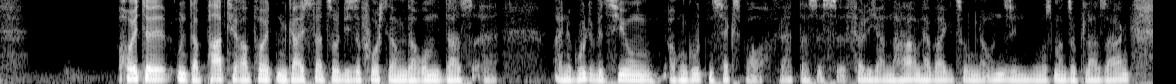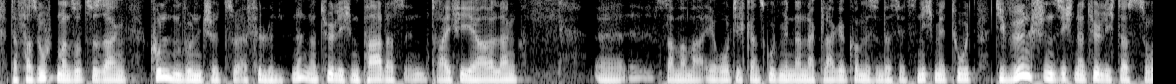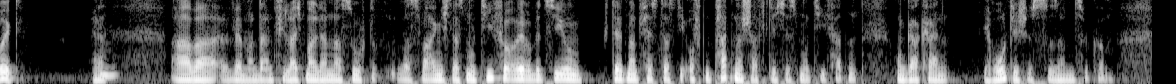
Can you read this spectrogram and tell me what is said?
heute unter Paartherapeuten geistert so diese Vorstellung darum, dass äh, eine gute Beziehung auch einen guten Sex braucht. Ja, das ist äh, völlig an den Haaren herbeigezogener Unsinn, muss man so klar sagen. Da versucht man sozusagen Kundenwünsche zu erfüllen. Ne? Natürlich ein Paar, das in drei, vier Jahre lang äh, sagen wir mal, erotisch ganz gut miteinander klargekommen ist und das jetzt nicht mehr tut, die wünschen sich natürlich das zurück. Ja? Aber wenn man dann vielleicht mal danach sucht, was war eigentlich das Motiv für eure Beziehung, stellt man fest, dass die oft ein partnerschaftliches Motiv hatten und gar kein erotisches zusammenzukommen.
